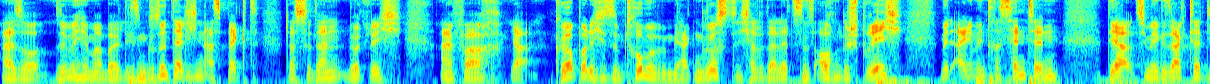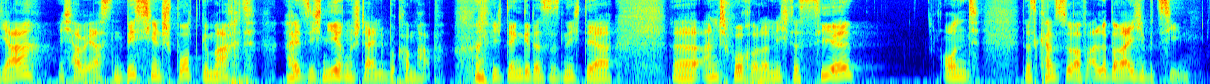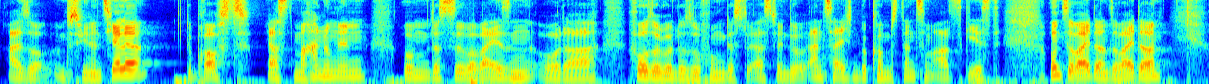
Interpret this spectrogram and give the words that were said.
Also sind wir hier mal bei diesem gesundheitlichen Aspekt, dass du dann wirklich einfach ja, körperliche Symptome bemerken wirst. Ich hatte da letztens auch ein Gespräch mit einem Interessenten, der zu mir gesagt hat, ja, ich habe erst ein bisschen Sport gemacht, als ich Nierensteine bekommen habe. Und ich denke, das ist nicht der äh, Anspruch oder nicht das Ziel. Und das kannst du auf alle Bereiche beziehen. Also ums Finanzielle, Du brauchst erst Mahnungen, um das zu überweisen oder Vorsorgeuntersuchungen, dass du erst, wenn du Anzeichen bekommst, dann zum Arzt gehst und so weiter und so weiter.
